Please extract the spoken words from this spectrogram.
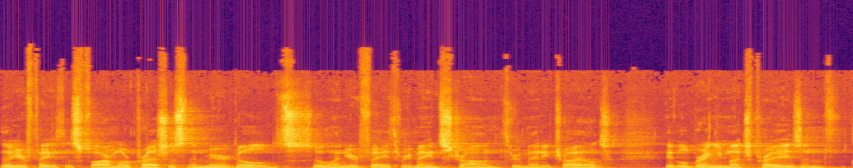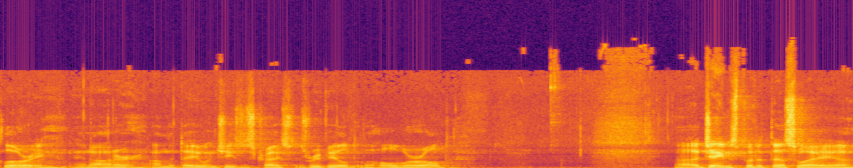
though your faith is far more precious than mere gold. So when your faith remains strong through many trials, it will bring you much praise and glory and honor on the day when Jesus Christ is revealed to the whole world. Uh, James put it this way uh,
